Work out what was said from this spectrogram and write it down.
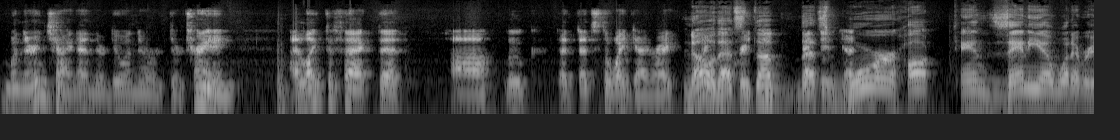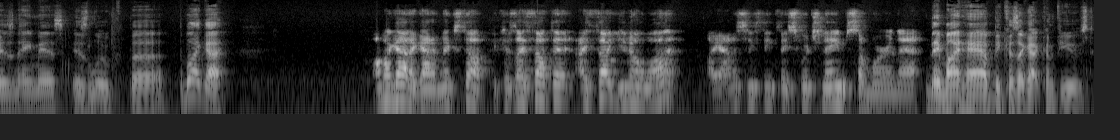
when they're in China and they're doing their their training, I like the fact that uh, Luke that that's the white guy, right? No, White, that's crazy- the that's. Warhawk Tanzania, whatever his name is, is Luke, the the black guy. Oh my god, I got it mixed up because I thought that I thought you know what? I honestly think they switched names somewhere in that They might have because I got confused.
